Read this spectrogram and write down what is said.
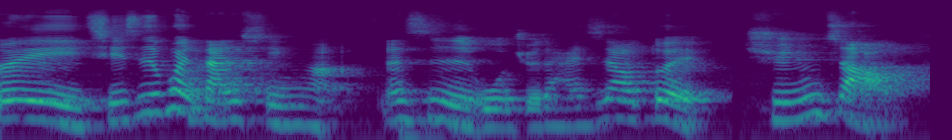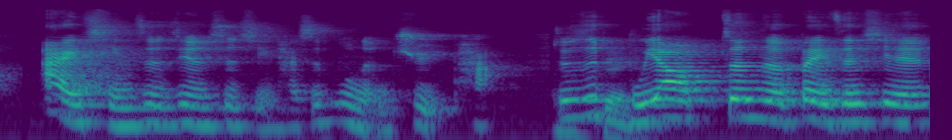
所以其实会担心嘛，但是我觉得还是要对寻找爱情这件事情还是不能惧怕，就是不要真的被这些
